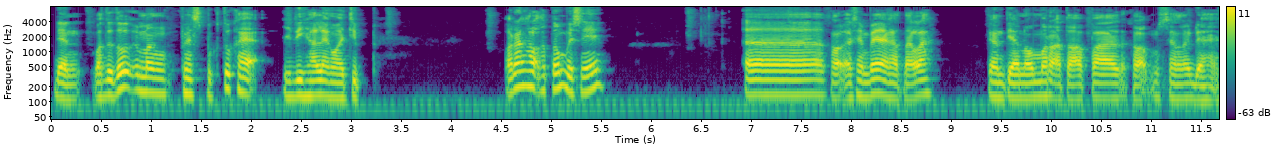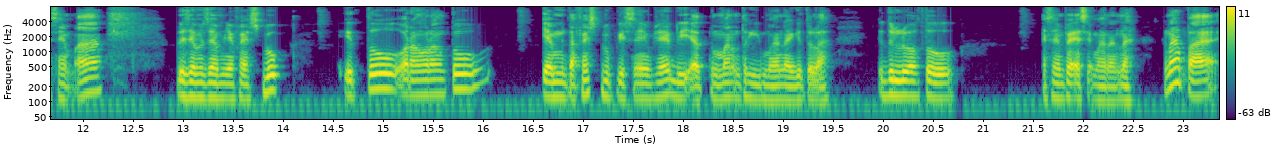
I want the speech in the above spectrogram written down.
Dan waktu itu emang Facebook tuh kayak jadi hal yang wajib. Orang kalau ketemu biasanya eh uh, kalau SMP ya katalah gantian nomor atau apa kalau misalnya udah SMA udah zaman zamannya Facebook itu orang-orang tuh yang minta Facebook biasanya misalnya di teman atau gimana gitulah. Itu dulu waktu SMP SMA nah kenapa?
